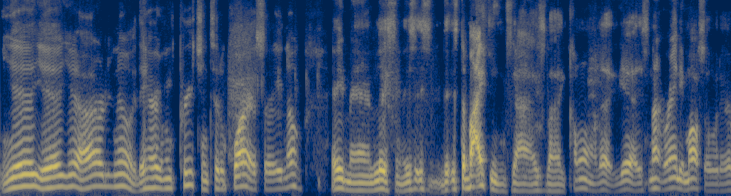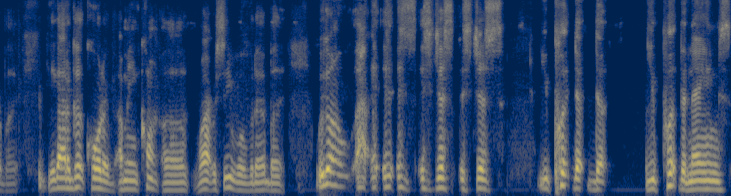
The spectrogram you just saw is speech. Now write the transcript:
Yeah, yeah, yeah. I already know it. They heard me preaching to the choir, so they know. Hey, man, listen, it's it's, it's the Vikings, guys. Like, come on, look, yeah, it's not Randy Moss over there, but you got a good quarter. I mean, uh, wide receiver over there. But we're gonna. uh, It's it's just it's just you put the the you put the names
